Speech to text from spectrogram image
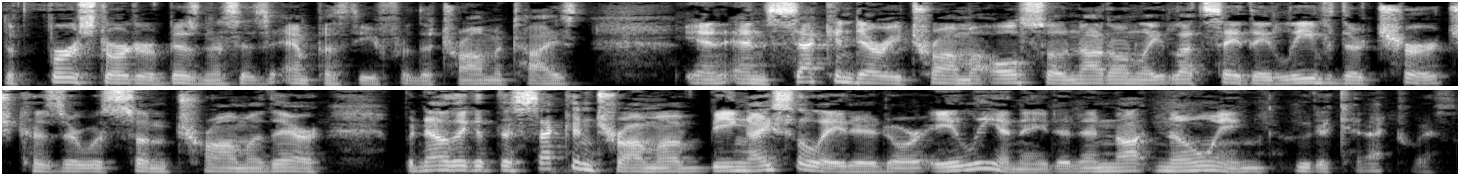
the first order of business is empathy for the traumatized. And, and secondary trauma also not only let's say they leave their church because there was some trauma there but now they get the second trauma of being isolated or alienated and not knowing who to connect with.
